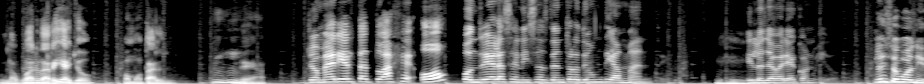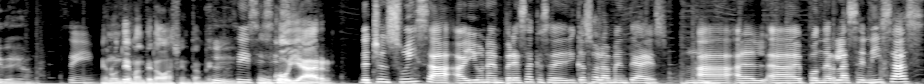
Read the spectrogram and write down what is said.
La guardaría yo como tal. Yo me haría el tatuaje o pondría las cenizas dentro de un diamante y lo llevaría conmigo. Esa es buena idea. Sí. En un diamante lo hacen también. Sí. Sí, sí, un sí, collar. De hecho, en Suiza hay una empresa que se dedica solamente a eso, Mm. a, a- a poner las cenizas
